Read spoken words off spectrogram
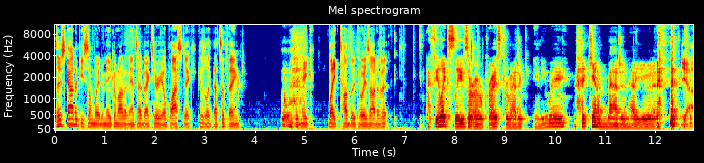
There's got to be some way to make them out of antibacterial plastic because, like, that's a thing. They make like toddler toys out of it. I feel like sleeves are overpriced for Magic anyway. I can't imagine how you would Yeah.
